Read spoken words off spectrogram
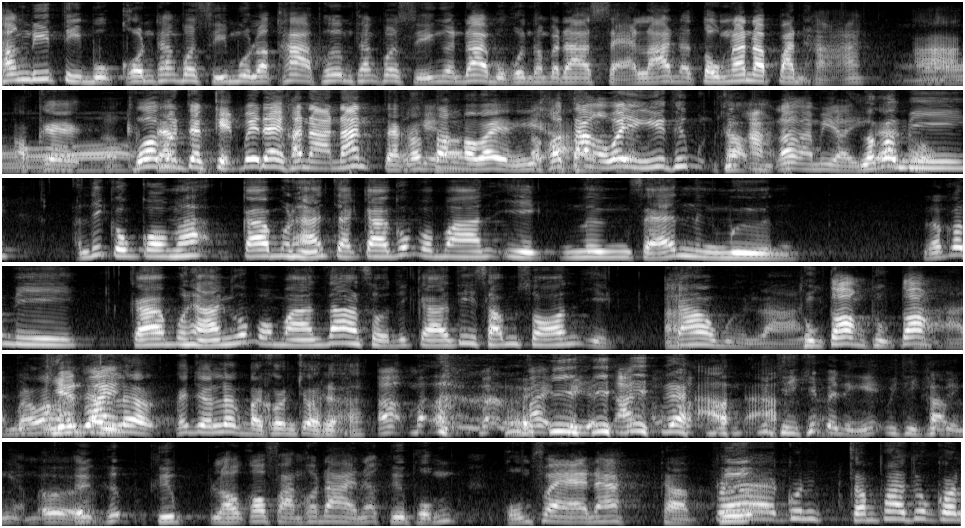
ทั้งนิติบุคคลทั้งภาษีมูลค่าเพิ่มทั้งภาษีเงินได้บุคคลธรรมดาแสนล้านนะตรงนั้นนะปัญหา อ่าโอเคว่ามันจะเก็บไม่ได้ขนาดนั้นแต่เขาตั้งเอาไว้อย่างนี้ เขาตั้งเอาไว้อย่างนี้ถึงครับ อะแล้วมีอะไรอีแล้วก็มีอันนี้กลมๆฮะการบริหารจัดการงบประมาณอีก1นึ่งแสนหนึ่งหมื่นแล้วก็มีการบริหารงบประมาณด้านสวัสดิการที่ซ้ำซ้อนอีกอะ เก้าหมื่นล้านถูกต้องถูกต้องอ่านแปลว่าเขียนเขาไว้จะเลิกเขาจะเลิกบัตรคนจนเหรอเออไม่ไม่ไม่คืออะไม่เอาวิธีคิดเป็นอย่างนี้วิธีคิดเป็นอย่างนี้เออเออคือคือเราก็ฟังเขาได้นะคือผมผมแฟร์นะครับคือแต่คุณสัมภาษณ์ทุกคน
